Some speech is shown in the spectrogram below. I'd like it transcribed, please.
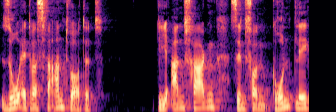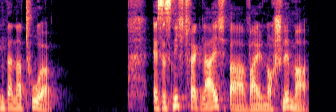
so etwas verantwortet? Die Anfragen sind von grundlegender Natur. Es ist nicht vergleichbar, weil noch schlimmer,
